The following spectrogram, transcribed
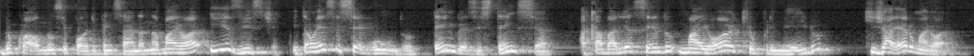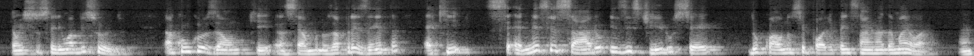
do qual não se pode pensar nada maior e existe. Então esse segundo, tendo existência, acabaria sendo maior que o primeiro, que já era o maior. Então isso seria um absurdo. A conclusão que Anselmo nos apresenta é que é necessário existir o ser do qual não se pode pensar nada maior. Né?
